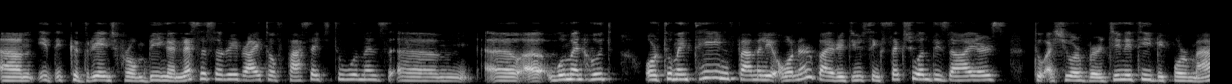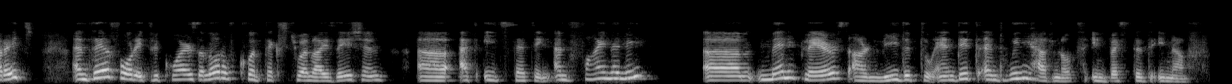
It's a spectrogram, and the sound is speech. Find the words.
Um, it could range from being a necessary rite of passage to women's um, uh, uh, womanhood, or to maintain family honor by reducing sexual desires to assure virginity before marriage, and therefore, it requires a lot of contextualization uh, at each setting. And finally, um, many players are needed to end it, and we have not invested enough.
